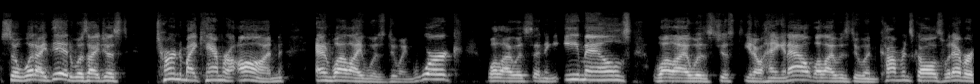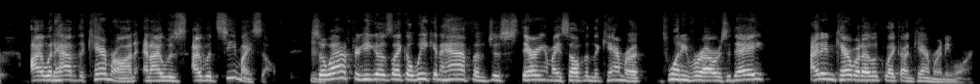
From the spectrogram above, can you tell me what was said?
So what i did was i just turned my camera on and while i was doing work while i was sending emails while i was just you know hanging out while i was doing conference calls whatever i would have the camera on and i was i would see myself. So after he goes like a week and a half of just staring at myself in the camera 24 hours a day i didn't care what i looked like on camera anymore.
